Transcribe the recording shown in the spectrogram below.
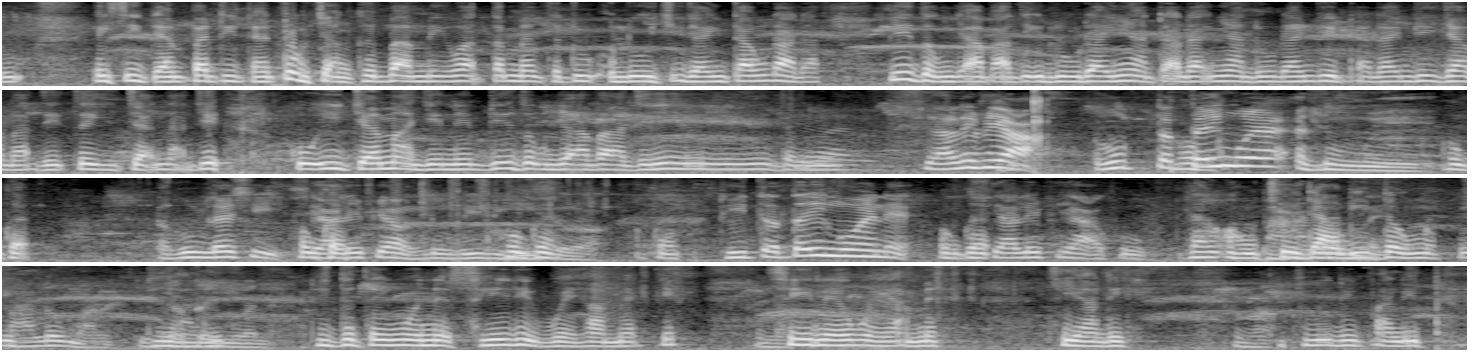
လို့အိစိတံပတ္တိတံတုတ်ချံခိပမေဝတမတတုအလိုကြီးတိုင်းတောင်းတတာပြည့်စုံကြပါစေလူတိုင်းညတတိုင်းညလူတိုင်းပြည့်တတိုင်းပြည့်ကြပါစေစိတ်ချမ်းသာခြင်းကိုယ်ဤချမ်းသာခြင်းနဲ့ပြည့်စုံကြပါစေတမီးဆရာလေးဖေအခုတသိန်းခွဲအလှူငွေဟုတ်ကဲ့အခုလက်ရှိဟုတ်ဆကဲ့ရာလေးဖေလှူပြီးပြီဟုတ်ကဲ့ဆိုတော့ဟုတ်ကဲ့ ဒီတသိန်းခွဲနဲ့ဟုတ်ကဲ့ ဆရာလေးဖေအခုလောင်းအောင်ဖြူတာပြီးသုံးမယ်ဘာလုပ်မှာလဲဒီတသိန်းခွဲနဲ့ ဒီတသိန်းဝင်နဲ့ဆေးတွေဝင်ရမယ်လေဆေးလည်းဝင်ရမယ်စီရလေးကျွေးလေးပန်းလေးဖယ်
